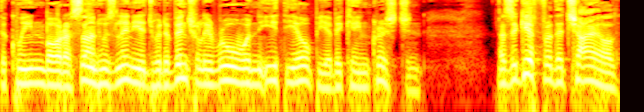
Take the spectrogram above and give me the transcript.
The queen bore a son whose lineage would eventually rule when Ethiopia became Christian. As a gift for the child,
